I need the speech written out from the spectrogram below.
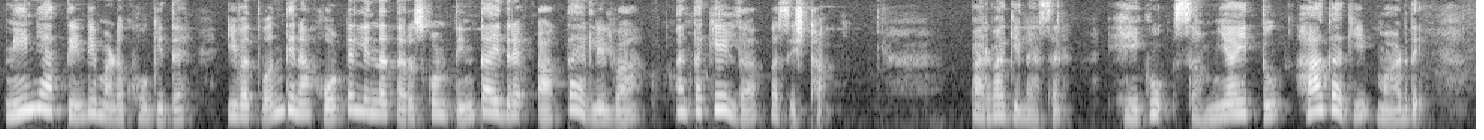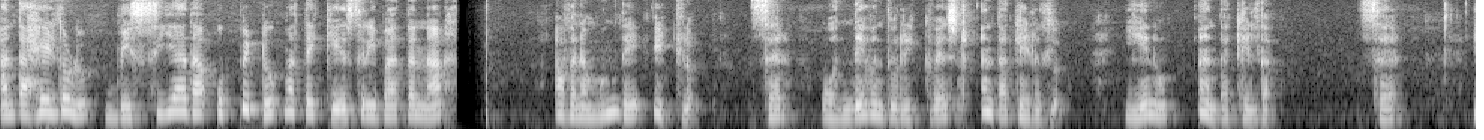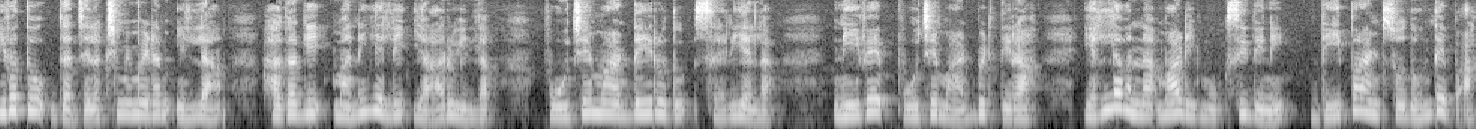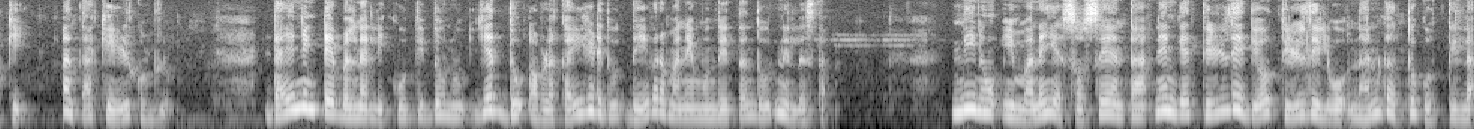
ನೀನು ಯಾಕೆ ತಿಂಡಿ ಮಾಡೋಕ್ಕೆ ಹೋಗಿದ್ದೆ? ಇವತ್ತು ಒಂದಿನ ಹೋಟೆಲ್ಲಿಂದ ತರಿಸ್ಕೊಂಡು ತಿಂತಾ ಇದ್ರೆ ಆಗ್ತಾ ಇರಲಿಲ್ವಾ? ಅಂತ ಕೇಳ್ದ ವಸಿಷ್ಠ. ಪರವಾಗಿಲ್ಲ, ಸರ್. ಹೇಗೂ ಸಮಯ ಇತ್ತು, ಹಾಗಾಗಿ ಮಾಡಿದೆ ಅಂತ ಹೇಳ್ದವಳು ಬಿಸಿಯಾದ ಉಪ್ಪಿಟ್ಟು ಮತ್ತು ಕೇಸರಿ ಬಾತನ್ನು ಅವನ ಮುಂದೆ ಇಟ್ಲು. ಸರ್, ಒಂದೇ ಒಂದು ರಿಕ್ವೆಸ್ಟ್ ಅಂತ ಕೇಳಿದ್ಲು. ಏನು ಅಂತ ಕೇಳ್ದ. ಸರ್, ಇವತ್ತು ಗಜಲಕ್ಷ್ಮಿ ಮೇಡಮ್ ಇಲ್ಲ. ಹಾಗಾಗಿ ಮನೆಯಲ್ಲಿ ಯಾರೂ ಇಲ್ಲ. ಪೂಜೆ ಮಾಡದೇ ಇರೋದು ಸರಿಯಲ್ಲ. ನೀವೇ ಪೂಜೆ ಮಾಡಿಬಿಡ್ತೀರಾ? ಎಲ್ಲವನ್ನ ಮಾಡಿ ಮುಗಿಸಿದ್ದೀನಿ. ದೀಪ ಅಂಟಿಸೋದೊಂದೇ ಬಾಕಿ ಅಂತ ಕೇಳಿಕೊಂಡ್ಳು. ಡೈನಿಂಗ್ ಟೇಬಲ್ನಲ್ಲಿ ಕೂತಿದ್ದವನು ಎದ್ದು ಅವಳ ಕೈ ಹಿಡಿದು ದೇವರ ಮನೆ ಮುಂದೆ ತಂದು ನಿಲ್ಲಿಸ್ದ. ನೀನು ಈ ಮನೆಯ ಸೊಸೆ ಅಂತ ನಿನಗೆ ತಿಳಿದಿದೆಯೋ ತಿಳಿದಿಲ್ವೋ ನನಗಂತೂ ಗೊತ್ತಿಲ್ಲ.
